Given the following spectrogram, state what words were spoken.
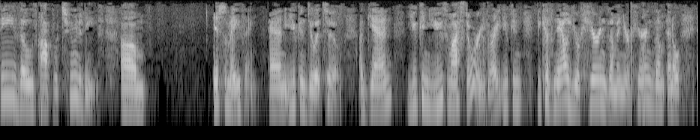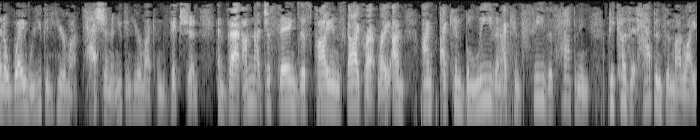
see those opportunities. Um, it's amazing and you can do it too. Again, you can use my stories, right? You can because now you're hearing them and you're hearing them in a in a way where you can hear my passion and you can hear my conviction and that I'm not just saying this pie in the sky crap, right? I'm I'm I can believe and I can see this happening because it happens in my life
